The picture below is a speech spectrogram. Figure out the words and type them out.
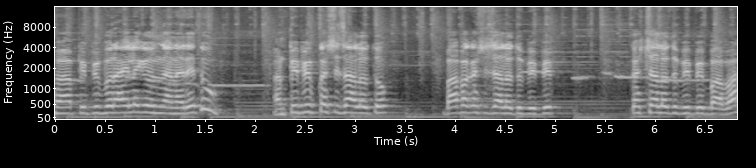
हा पिपीपर आईला घेऊन जाणार आहे तू. आणि पिपीप कसे चालवतो? बाबा कसे चालवतो पिपीप कसं चालवतो पिपीप बाबा?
